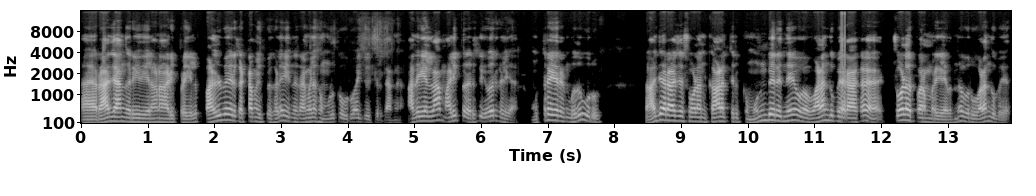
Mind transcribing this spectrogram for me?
ராஜாங்க ரீதியிலான அடிப்படையில் பல்வேறு கட்டமைப்புகளை இந்த தமிழகம் முழுக்க உருவாக்கி வச்சிருக்காங்க. அதையெல்லாம் அழிப்பதற்கு இவர்கள் யார்? முத்திரையர் என்பது ஒரு ராஜராஜ சோழன் காலத்திற்கு முன்பிருந்தே வழங்கு பெயராக சோழர் பரம்பரையில வந்த ஒரு வழங்கு பெயர்.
